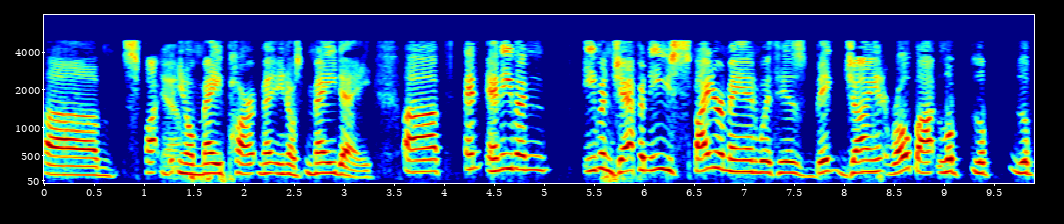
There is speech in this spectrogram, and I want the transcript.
um, Sp- Yeah. you know, May part, May, you know, Mayday, uh, and and even even Japanese Spider-Man with his big giant robot Le, Le, Le,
